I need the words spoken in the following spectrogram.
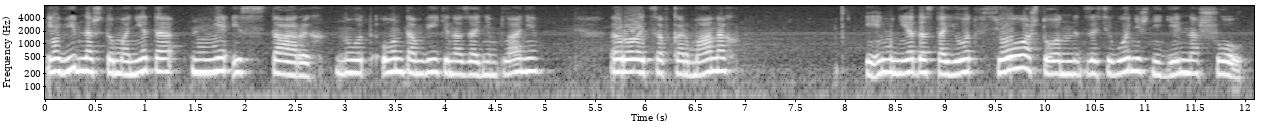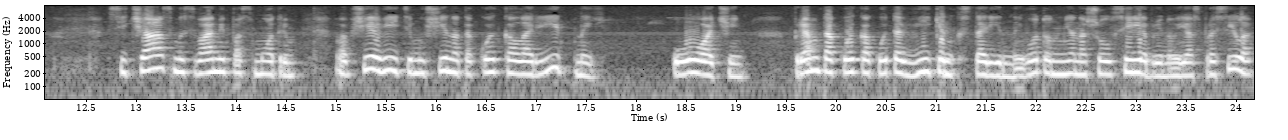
и видно, что монета не из старых. Ну вот он там, видите, на заднем плане роется в карманах. И мне достает все, что он за сегодняшний день нашел. Сейчас мы с вами посмотрим. Вообще, видите, мужчина такой колоритный. Очень. Прям такой какой-то викинг старинный. Вот он мне нашел серебряную. Я спросила,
